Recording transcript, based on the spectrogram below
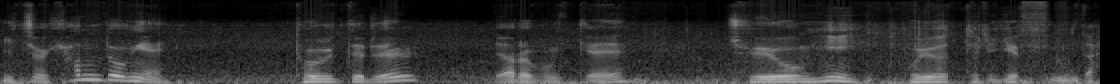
이쪽 현동의 돌들을 여러분께 조용히 보여드리겠습니다.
